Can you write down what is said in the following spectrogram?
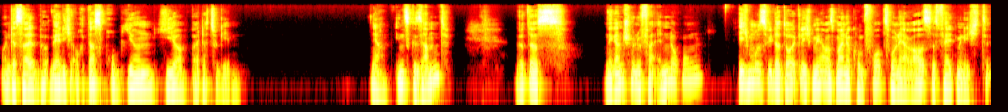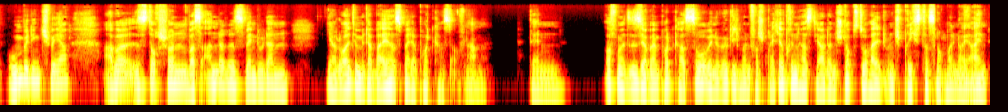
Und deshalb werde ich auch das probieren, hier weiterzugeben. Ja, insgesamt wird das eine ganz schöne Veränderung. Ich muss wieder deutlich mehr aus meiner Komfortzone heraus. Das fällt mir nicht unbedingt schwer, aber es ist doch schon was anderes, wenn du dann ja Leute mit dabei hast bei der Podcastaufnahme. Denn oftmals ist es ja beim Podcast so, wenn du wirklich mal einen Versprecher drin hast, ja, dann stoppst du halt und sprichst das nochmal neu ein.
